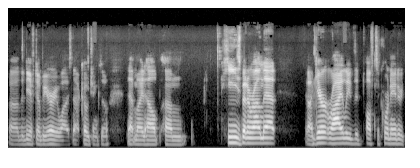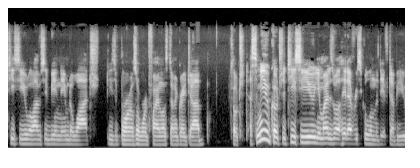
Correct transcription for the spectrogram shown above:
uh, the DFW area while he's not coaching. So that might help. Um, he's been around that. Uh, Garrett Riley, the offensive coordinator at TCU, will obviously be a name to watch. He's a Broyles Award finalist, done a great job. Coached at SMU, coached at TCU. You might as well hit every school in the DFW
